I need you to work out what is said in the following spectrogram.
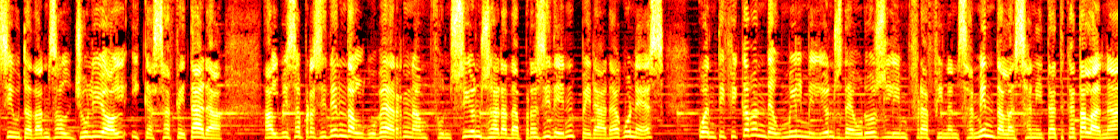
Ciutadans al juliol i que s'ha fet ara. El vicepresident del govern, en funcions ara de president, Pere Aragonès, quantificava en 10.000 milions d'euros l'infrafinançament de la sanitat catalana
